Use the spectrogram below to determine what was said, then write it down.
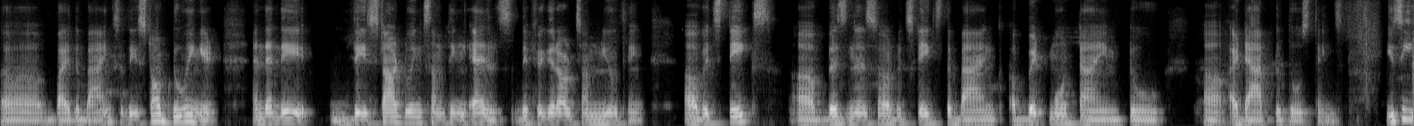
uh, by the bank so they stop doing it and then they they start doing something else. They figure out some new thing uh, which takes uh, business or which takes the bank a bit more time to uh, adapt to those things. You see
